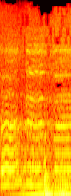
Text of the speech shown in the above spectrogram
under the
